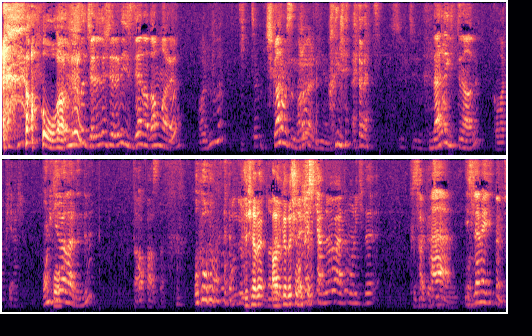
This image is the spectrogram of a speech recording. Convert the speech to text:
Oha. Aramızda Celal'i Celal'i izleyen adam var ya. Harbi mi lan? Gittim. Çıkar mısın? Para verdin yani. evet. Nerede gittin abi? Konak Pierre. 12 lira verdin değil mi? Daha fazla. Oho. 14 Dışarı arkadaşı 15 dışarı. kendime verdim 12'de kız arkadaşım. Ha, izlemeye gitmemiş.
